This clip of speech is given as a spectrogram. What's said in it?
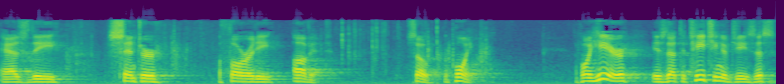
as the center authority of it. So, the point. The point here is that the teaching of Jesus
